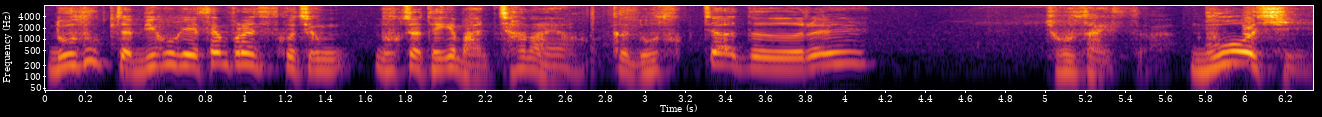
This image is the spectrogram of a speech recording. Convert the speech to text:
노숙자 미국의 샌프란시스코 지금 노숙자 되게 많잖아요. 그 노숙자들을 조사했어요. 무엇이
